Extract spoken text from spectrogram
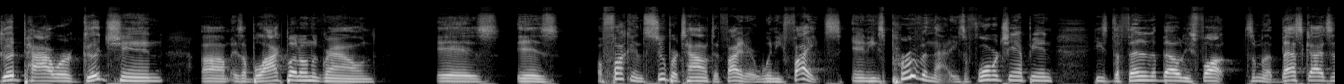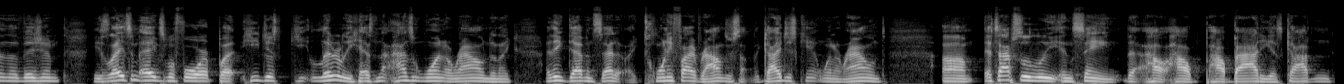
good power, good chin um, is a black belt on the ground, is is a fucking super talented fighter when he fights, and he's proven that. He's a former champion. He's defended the belt. He's fought some of the best guys in the division. He's laid some eggs before, but he just he literally has not hasn't won a round. And like I think Devin said it, like twenty five rounds or something. The guy just can't win a round. Um, it's absolutely insane that how how how bad he has gotten.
